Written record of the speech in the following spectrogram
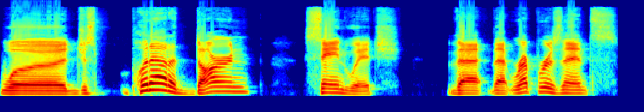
would just put out a darn sandwich that that represents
